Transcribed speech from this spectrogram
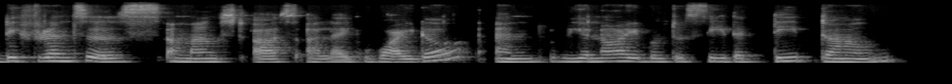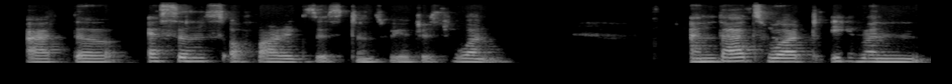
differences amongst us are like wider and we are not able to see that deep down at the essence of our existence we are just one. And that's what even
